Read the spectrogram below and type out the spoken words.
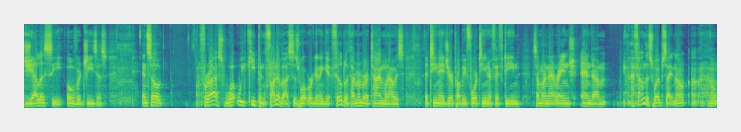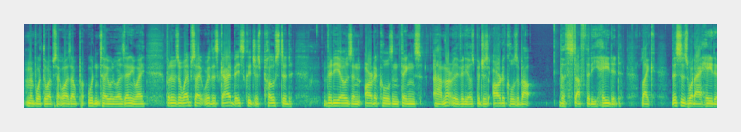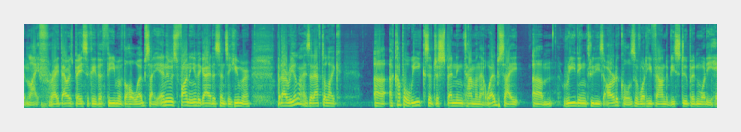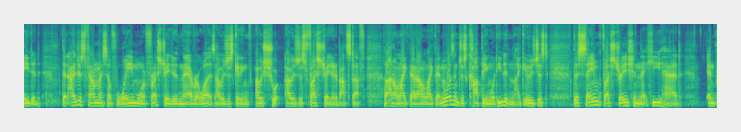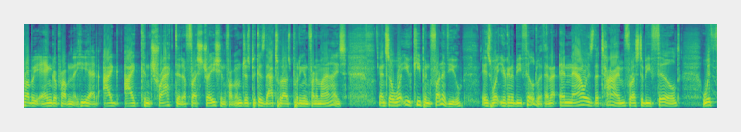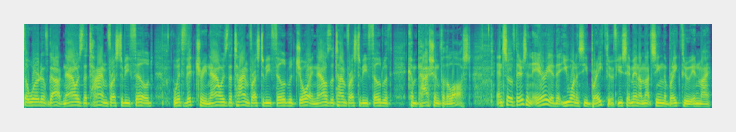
jealousy over Jesus. And so for us, what we keep in front of us is what we're going to get filled with. I remember a time when I was a teenager, probably 14 or 15, somewhere in that range, and um, I found this website. No, I don't remember what the website was. I wouldn't tell you what it was anyway, but it was a website where this guy basically just posted videos and articles and things. Um, not really videos, but just articles about the stuff that he hated, like this is what I hate in life, right? That was basically the theme of the whole website. And it was funny. The guy had a sense of humor. But I realized that after like uh, a couple weeks of just spending time on that website, um, reading through these articles of what he found to be stupid and what he hated, that I just found myself way more frustrated than I ever was. I was just getting, I was short, I was just frustrated about stuff. Oh, I don't like that. I don't like that. And it wasn't just copying what he didn't like. It was just the same frustration that he had and probably anger problem that he had, I I contracted a frustration from him just because that's what I was putting in front of my eyes. And so what you keep in front of you is what you're going to be filled with. And and now is the time for us to be filled with the word of God. Now is the time for us to be filled with victory. Now is the time for us to be filled with joy. Now is the time for us to be filled with compassion for the lost. And so if there's an area that you want to see breakthrough, if you say, "Man, I'm not seeing the breakthrough in my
